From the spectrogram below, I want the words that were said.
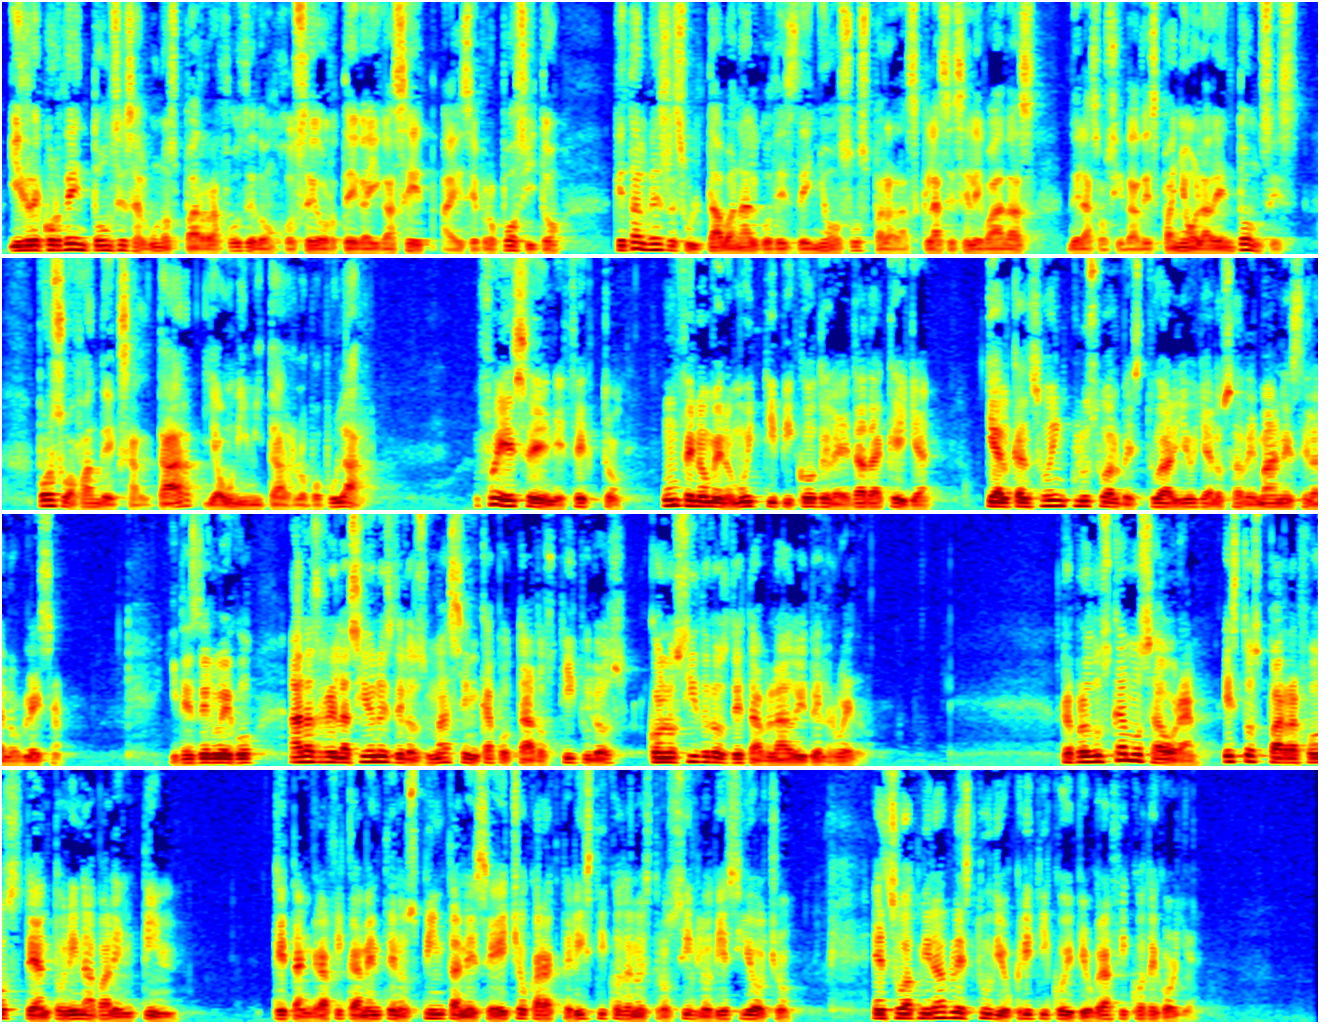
y recordé entonces algunos párrafos de don José Ortega y Gasset a ese propósito, que tal vez resultaban algo desdeñosos para las clases elevadas de la sociedad española de entonces, por su afán de exaltar y aun imitar lo popular. Fue ese, en efecto, un fenómeno muy típico de la edad aquella, que alcanzó incluso al vestuario y a los ademanes de la nobleza y desde luego a las relaciones de los más encapotados títulos con los ídolos de tablado y del ruedo. Reproduzcamos ahora estos párrafos de Antonina Valentín, que tan gráficamente nos pintan ese hecho característico de nuestro siglo XVIII en su admirable estudio crítico y biográfico de Goya.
